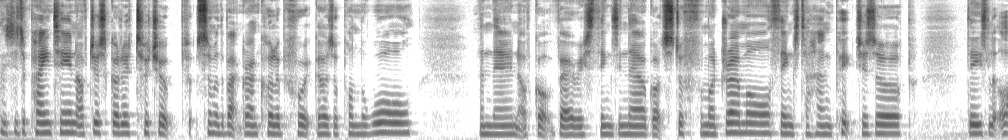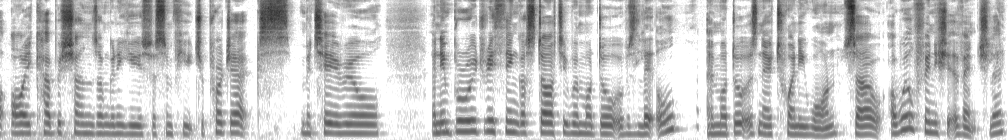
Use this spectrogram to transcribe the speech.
This is a painting. I've just got to touch up some of the background colour before it goes up on the wall. And then I've got various things in there. I've got stuff for my Dremel, things to hang pictures up. These little eye cabochons I'm going to use for some future projects, material. An embroidery thing I started when my daughter was little and my daughter's now 21 so I will finish it eventually.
